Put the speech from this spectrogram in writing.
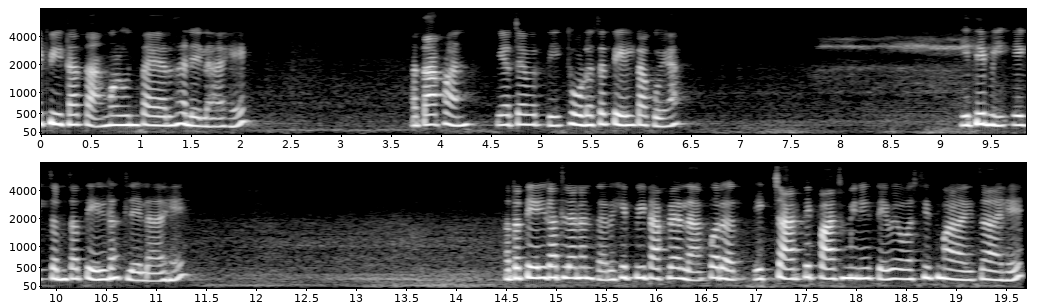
हे पीठ आता मळून तयार झालेलं आहे. आता आपण याच्यावरती थोडंसं तेल टाकूया. इथे मी एक चमचा तेल घातलेलं आहे. आता तेल घातल्यानंतर हे पीठ आपल्याला परत एक चार ते पाच मिनिटे व्यवस्थित मळायचं आहे.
